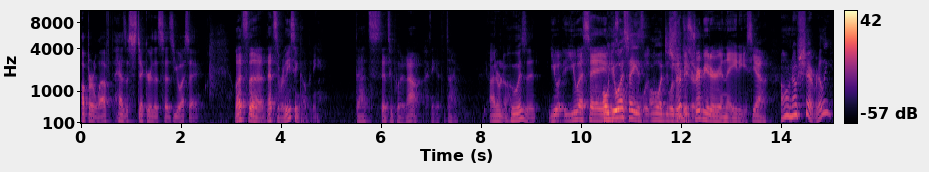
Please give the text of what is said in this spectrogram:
upper left, has a sticker that says USA. Well, that's the that's the releasing company. That's that's who put it out. I think at the time. I don't know who is it. U- USA. Oh, USA is- oh, a distributor. Was a distributor in the '80s. Yeah, Oh no shit, really?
